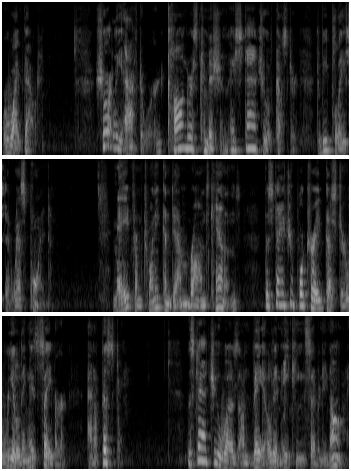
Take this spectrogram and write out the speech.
were wiped out. Shortly afterward, Congress commissioned a statue of Custer to be placed at West Point. Made from 20 condemned bronze cannons, the statue portrayed Custer wielding a saber and a pistol. The statue was unveiled in 1879.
